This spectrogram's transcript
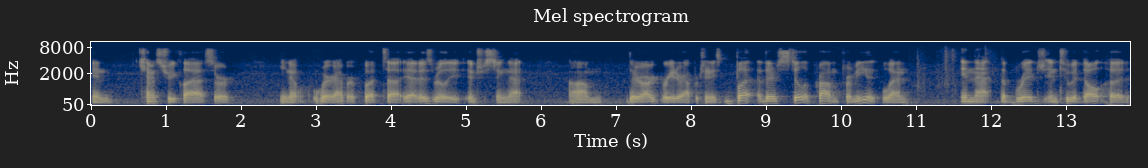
in chemistry class or you know wherever. But uh, yeah, it is really interesting that um, there are greater opportunities, but there's still a problem for me, Len, in that the bridge into adulthood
